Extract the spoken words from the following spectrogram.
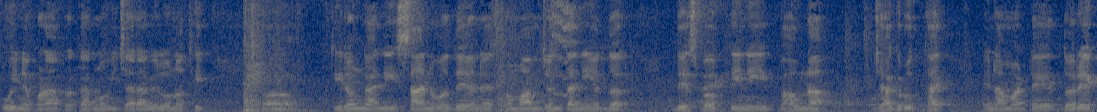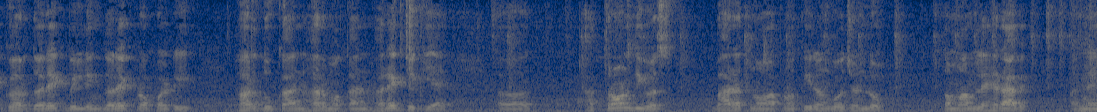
કોઈને પણ આ પ્રકારનો વિચાર આવેલો નથી. તિરંગાની શાન વધે અને તમામ જનતાની અંદર દેશભક્તિની ભાવના જાગૃત થાય એના માટે દરેક ઘર, દરેક બિલ્ડિંગ, દરેક પ્રોપર્ટી, હર દુકાન, હર મકાન, હરેક જગ્યાએ આ ત્રણ દિવસ ભારતનો આપણો તિરંગો ઝંડો તમામ લહેરાવે અને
